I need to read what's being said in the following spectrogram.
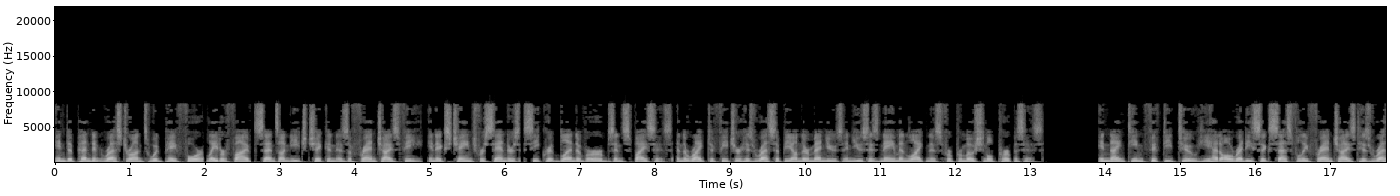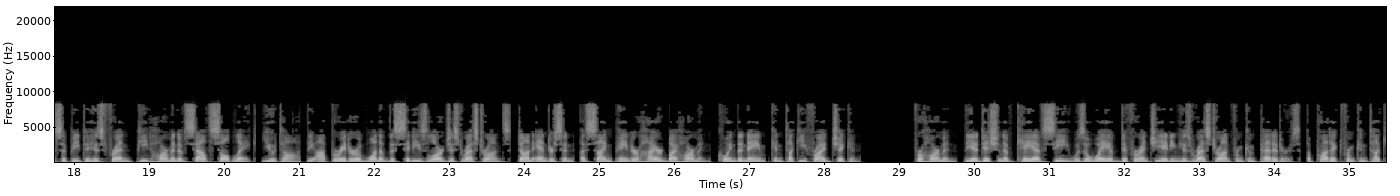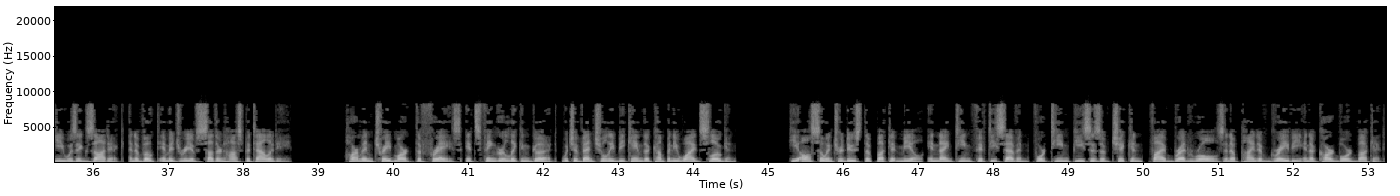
Independent restaurants would pay 4 later 5 cents on each chicken as a franchise fee, in exchange for Sanders' secret blend of herbs and spices and the right to feature his recipe on their menus and use his name and likeness for promotional purposes. In 1952 he had already successfully franchised his recipe to his friend Pete Harman of South Salt Lake, Utah, the operator of one of the city's largest restaurants. Don Anderson, a sign painter hired by Harman, coined the name Kentucky Fried Chicken. For Harman, the addition of KFC was a way of differentiating his restaurant from competitors. A product from Kentucky was exotic, and evoked imagery of Southern hospitality. Harman trademarked the phrase It's finger lickin' good, which eventually became the company-wide slogan. He also introduced the bucket meal in 1957 14 pieces of chicken, 5 bread rolls and a pint of gravy in a cardboard bucket.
